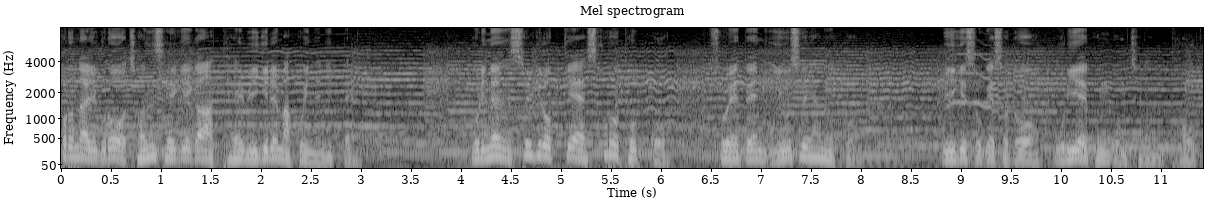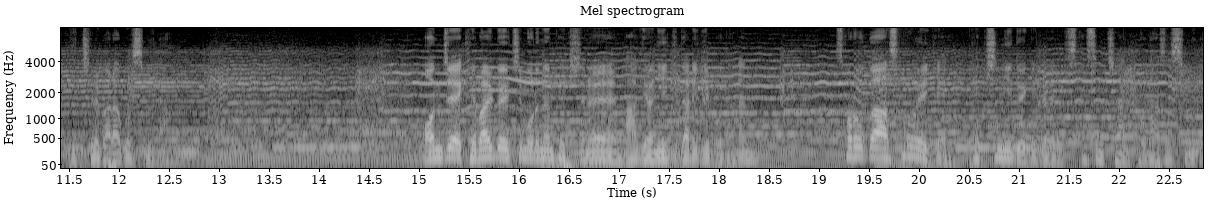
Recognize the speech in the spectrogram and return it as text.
코로나19로 전 세계가 대위기를 맞고 있는 이때 우리는 슬기롭게 서로 돕고 소외된 이웃을 향했고 위기 속에서도 우리의 공동체는 더욱 빛을 발하고 있습니다. 언제 개발될지 모르는 백신을 막연히 기다리기보다는 서로가 서로에게 백신이 되기를 서슴지 않고 나섰습니다.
